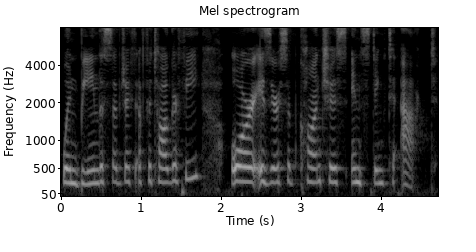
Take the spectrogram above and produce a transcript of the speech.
when being the subject of photography, or is there a subconscious instinct to act?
